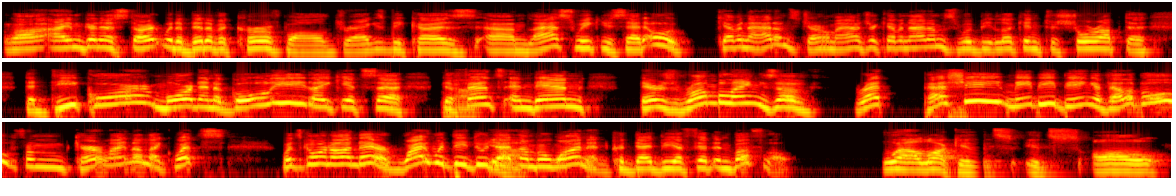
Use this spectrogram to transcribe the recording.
Well, I'm going to start with a bit of a curveball, Dregs, because um, last week you said, oh, Kevyn Adams, general manager Kevyn Adams, would be looking to shore up the the D corps more than a goalie. Like it's a defense, yeah. and then there's rumblings of Brett Pesce maybe being available from Carolina. Like what's what's going on there? Why would they do yeah. that? Number one, and could that be a fit in Buffalo? Well, look, it's it's all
